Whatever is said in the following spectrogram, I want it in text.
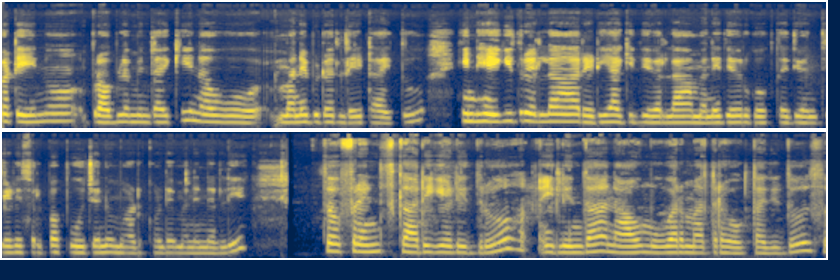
ಬಟ್ ಏನೋ ಪ್ರಾಬ್ಲಮಿಂದಾಗಿ ನಾವು ಮನೆ ಬಿಡೋದು ಲೇಟ್ ಆಯಿತು. ಇನ್ನು ಹೇಗಿದ್ರು ಎಲ್ಲ ರೆಡಿ ಆಗಿದ್ದೀವಲ್ಲ, ಮನೆ ದೇವ್ರಿಗೆ ಹೋಗ್ತಾ ಇದೀವಿ ಅಂತೇಳಿ ಸ್ವಲ್ಪ ಪೂಜೆನೂ ಮಾಡಿಕೊಂಡೆ ಮನೆ ಮನೆಯಲ್ಲಿ ಸೊ ಫ್ರೆಂಡ್ಸ್ ಕಾರಿಗೆ ಹೇಳಿದ್ರು, ಇಲ್ಲಿಂದ ನಾವು ಮೂವರು ಮಾತ್ರ ಹೋಗ್ತಾ ಇದ್ದಿದ್ದು. ಸೊ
